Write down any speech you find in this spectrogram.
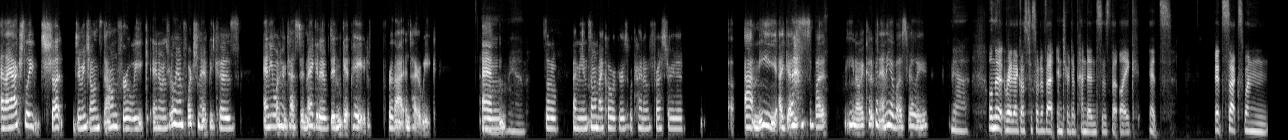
and I actually shut Jimmy John's down for a week. And it was really unfortunate because anyone who tested negative didn't get paid for that entire week. And oh, so I mean, some of my coworkers were kind of frustrated uh, at me, I guess, but you know, it could have been any of us really. Yeah. Well, no, right. That goes to sort of that interdependence is that like it's, it sucks when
